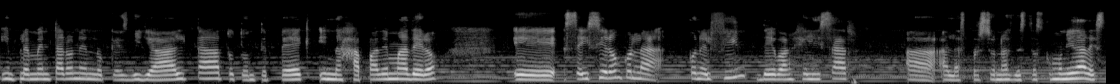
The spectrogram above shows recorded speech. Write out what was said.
implementaron en lo que es Villa Alta, Totontepec y Najapa de Madero, eh, se hicieron con, la, con el fin de evangelizar a, las personas de estas comunidades,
